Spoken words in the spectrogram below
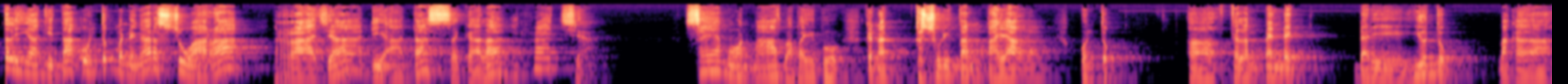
Telinga kita untuk mendengar suara raja di atas segala raja. Saya mohon maaf Bapak Ibu kena kesulitan tayang untuk uh, film pendek dari YouTube maka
